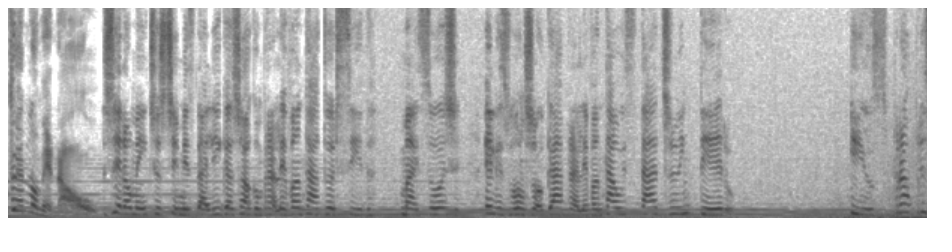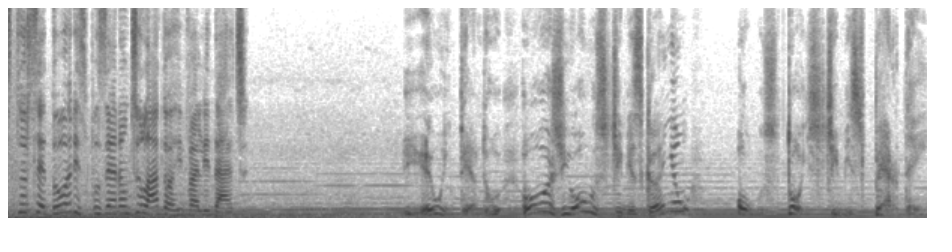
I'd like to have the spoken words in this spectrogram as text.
fenomenal. Geralmente os times da liga jogam para levantar a torcida, mas hoje eles vão jogar para levantar o estádio inteiro. E os próprios torcedores puseram de lado a rivalidade. E eu entendo. Hoje ou os times ganham ou os dois times perdem.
